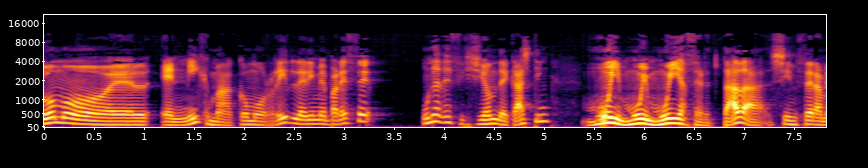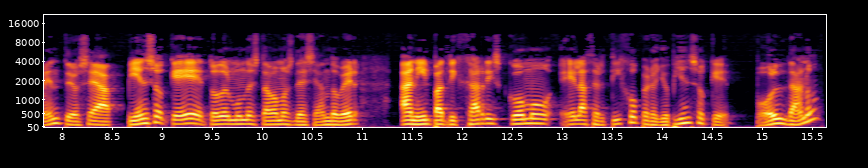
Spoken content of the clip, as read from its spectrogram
como el enigma, como Riddler y me parece una decisión de casting muy, muy, muy acertada, sinceramente. O sea, pienso que todo el mundo estábamos deseando ver a Neil Patrick Harris como el acertijo, pero yo pienso que Paul Dano,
